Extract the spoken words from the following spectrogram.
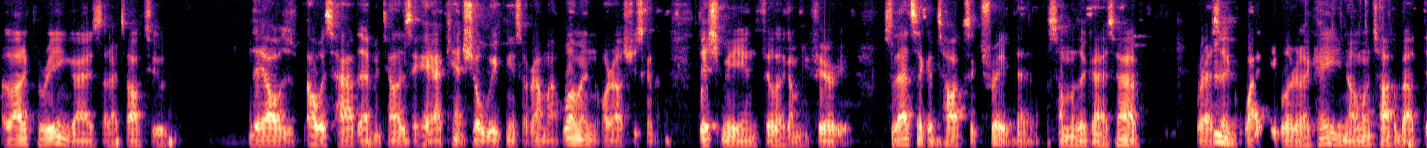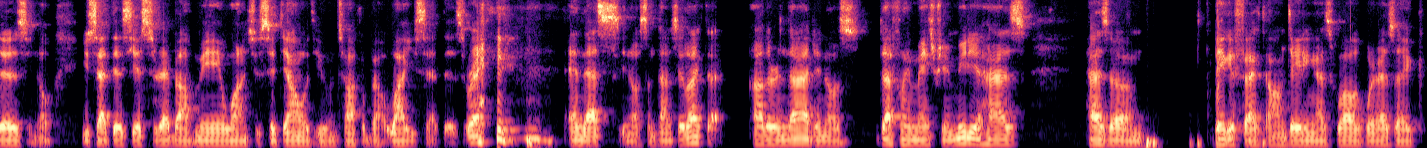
a lot of korean guys that i talk to they always always have that mentality say, hey, I can't show weakness around my woman, or else she's gonna dish me and feel like I'm inferior. So that's like a toxic trait that some of the guys have. Whereas mm. like white people are like, hey, you know, I want to talk about this. You know, you said this yesterday about me. Why don't you sit down with you and talk about why you said this, right? and that's you know sometimes they like that. Other than that, you know, definitely mainstream media has has a um, big effect on dating as well. Whereas like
